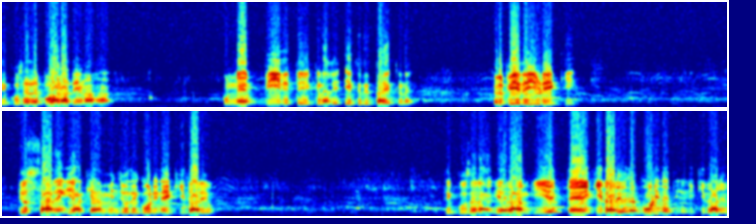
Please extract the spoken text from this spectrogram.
ਤੇ ਕਿਸੇ ਦਾ ਬੁਹਾੜਾ ਦੇਣਾ ਹਾਂ। ਉਹਨੇ 20 ਦਿੱਤੇ ਇੱਕ ਨੇ ਤੇ ਇੱਕ ਦਿੱਤਾ ਇੱਕ ਨੇ। ਰੁਪਏ ਦੇ ਜੁੜੇ 21 ਤੇ ਉਹ ਸਾਰੇ ਕੀ ਆਖਿਆ, ਮਿੰਜੋ ਦੇ ਗੋੜੀ ਨੇ 21 ਤਾਰਿਓ ਤੇ ਕਿਸੇ ਨੇ ਆਖਿਆ, ਰਾਮ ਕੀ ਇਹ ਤੈਂ 21 ਤਾਰਿਓ ਜਾਂ ਗੋੜੀ ਨੇ 21 ਤਾਰਿਓ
